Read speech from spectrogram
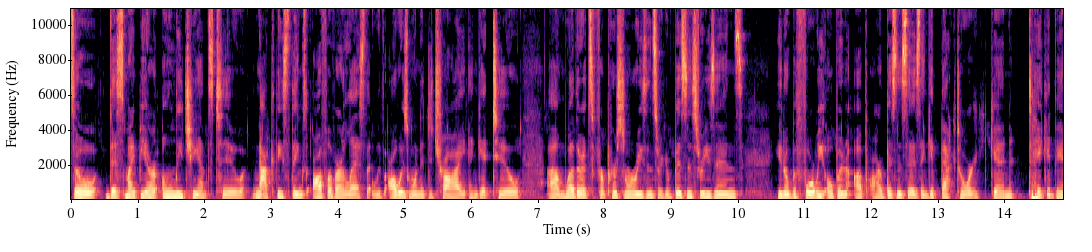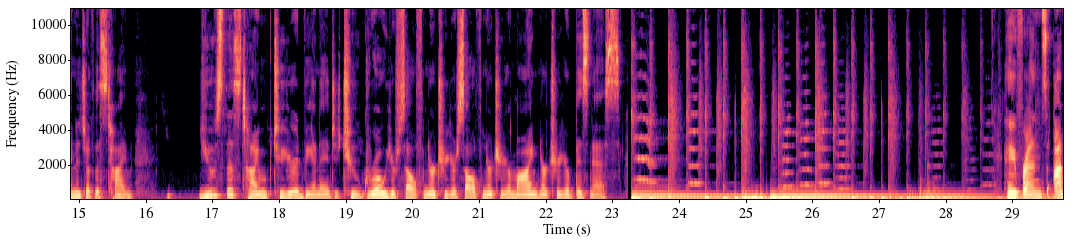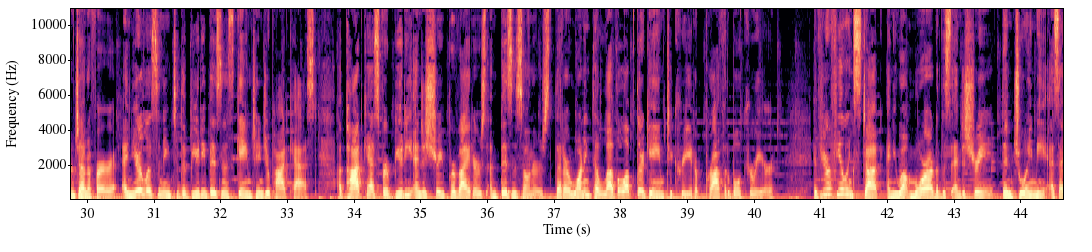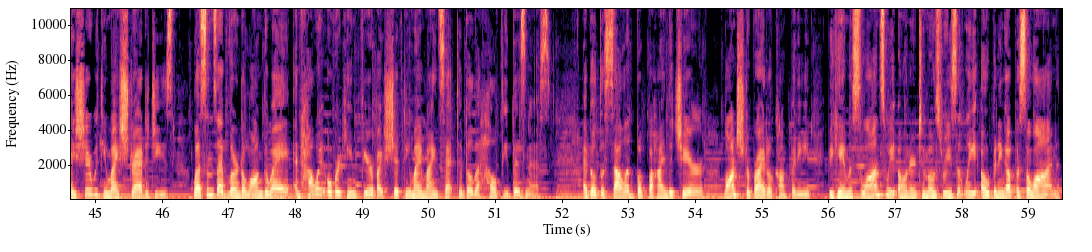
So, this might be our only chance to knock these things off of our list that we've always wanted to try and get to, um, whether it's for personal reasons or your business reasons. You know, before we open up our businesses and get back to work again, take advantage of this time. Use this time to your advantage to grow yourself, nurture yourself, nurture your mind, nurture your business. Hey, friends, I'm Jennifer, and you're listening to the Beauty Business Game Changer Podcast, a podcast for beauty industry providers and business owners that are wanting to level up their game to create a profitable career. If you're feeling stuck and you want more out of this industry, then join me as I share with you my strategies, lessons I've learned along the way, and how I overcame fear by shifting my mindset to build a healthy business. I built a solid book behind the chair, launched a bridal company, became a salon suite owner, to most recently opening up a salon.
